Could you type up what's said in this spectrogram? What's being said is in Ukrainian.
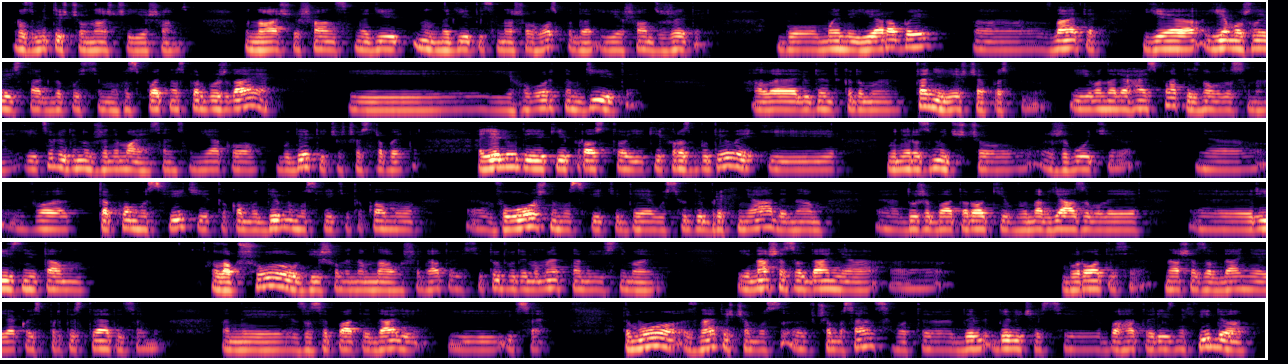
розуміти, що у нас ще є шанс. У нас ще шанс надії, ну, надіятися на нашого Господа і є шанс жити. Бо ми не є раби. Е, знаєте, є, є можливість так, допустимо, Господь нас пробуждає і, і говорить нам діяти. Але людина така думає, та ні, я ще посплю. І вона лягає спати і знову засинає. І цю людину вже немає сенсу ніякого будити чи щось робити. А є люди, які просто яких розбудили, і вони розуміють, що живуть е, в такому світі, такому дивному світі, такому е, вложному світі, де усюди брехня, де нам е, дуже багато років нав'язували різні там лапшу, вішали нам на уші. Да? Тобто, і тут в один момент нам її знімають. І наше завдання е, боротися, наше завдання якось протистояти цьому, а не засипати далі і, і все. Тому знаєте, в чому, в чому сенс? От е, дивлячись е, багато різних відео,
